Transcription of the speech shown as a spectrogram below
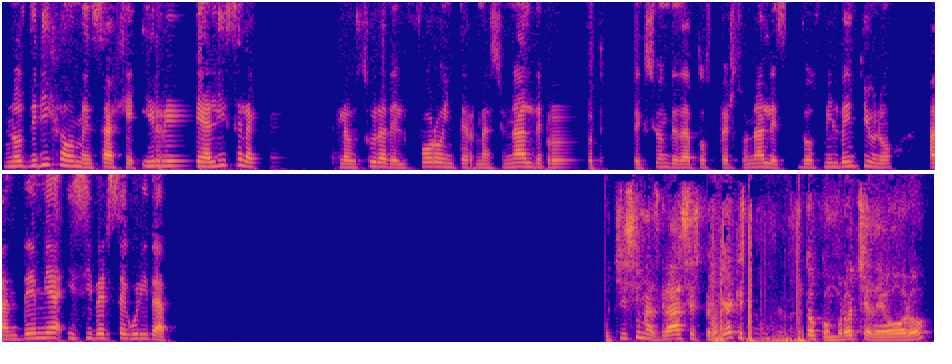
nos dirija un mensaje y realice la clausura del Foro Internacional de Protección de Datos Personales 2021, Pandemia y Ciberseguridad. Muchísimas gracias, pero ya que estamos cerrando con broche de oro,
